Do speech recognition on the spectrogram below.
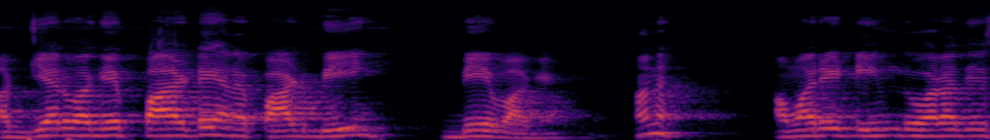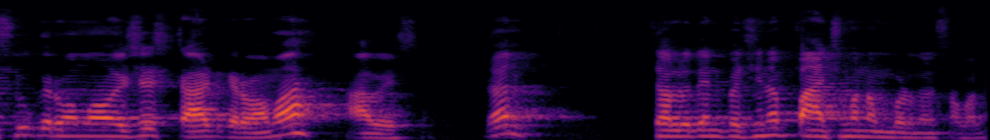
અગિયાર વાગે પાર્ટ એ અને પાર્ટ બી બે વાગે. હને અમારી ટીમ દ્વારા તે શું કરવામાં આવે છે? સ્ટાર્ટ કરવામાં આવે છે. ડન ચાલો તેના પછીના પાંચમા નંબરનો સવાલ.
